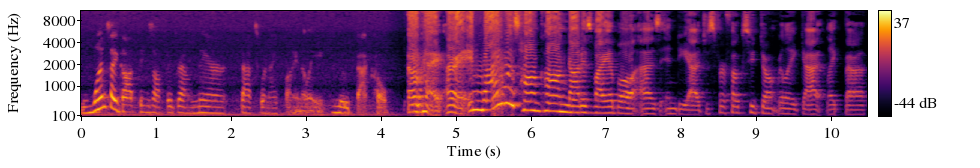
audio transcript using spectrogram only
once i got things off the ground there that's when i finally moved back home. Okay all right. And why was hong kong not as viable as india? Just for folks who don't really get like the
